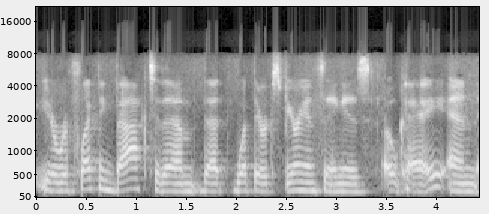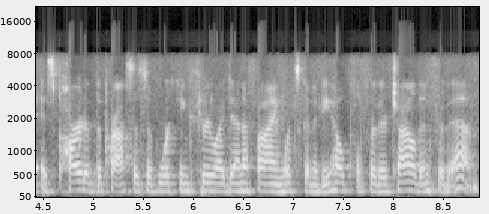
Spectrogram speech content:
you know reflecting back to them that what they're experiencing is okay and is part of the process of working through identifying what's going to be helpful for their child and for them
